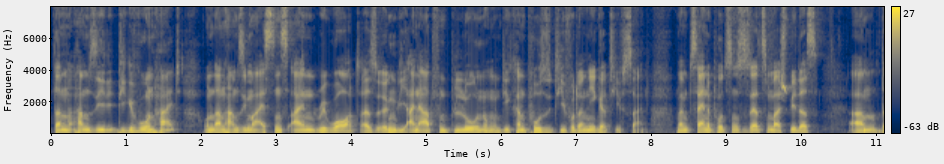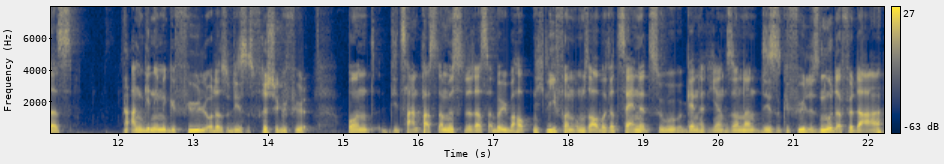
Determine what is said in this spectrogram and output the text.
Dann haben sie die Gewohnheit und dann haben sie meistens ein Reward, also irgendwie eine Art von Belohnung und die kann positiv oder negativ sein. Beim Zähneputzen ist es ja zum Beispiel das, ähm, das angenehme Gefühl oder so dieses frische Gefühl. Und die Zahnpasta müsste das aber überhaupt nicht liefern, um saubere Zähne zu generieren, sondern dieses Gefühl ist nur dafür da,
